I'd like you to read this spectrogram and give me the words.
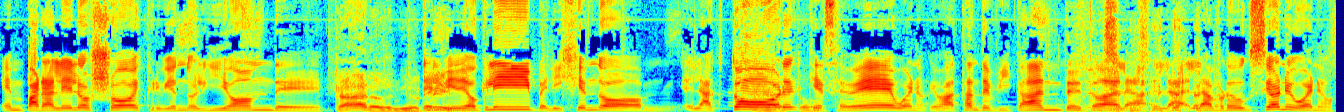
En paralelo yo escribiendo el guion de, Claro, del videoclip. del videoclip, eligiendo mm, el actor, El actor. que se ve, bueno, que es bastante picante toda la, la- la producción y bueno,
